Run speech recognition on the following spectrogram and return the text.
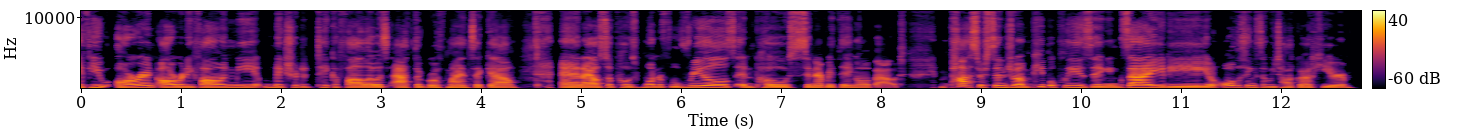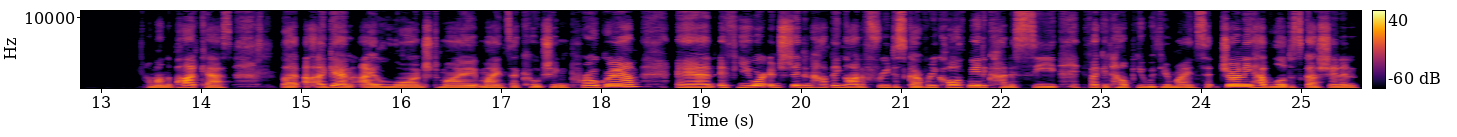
If you aren't already following me, make sure to take a follow. It's at the Growth Mindset Gal. And I also post wonderful reels and posts and everything all about imposter syndrome, people pleasing, anxiety, you know, all the things that we talk about here. I'm on the podcast. But uh, again, I launched my mindset coaching program. And if you are interested in hopping on a free discovery call with me to kind of see if I can help you with your mindset journey, have a little discussion and,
